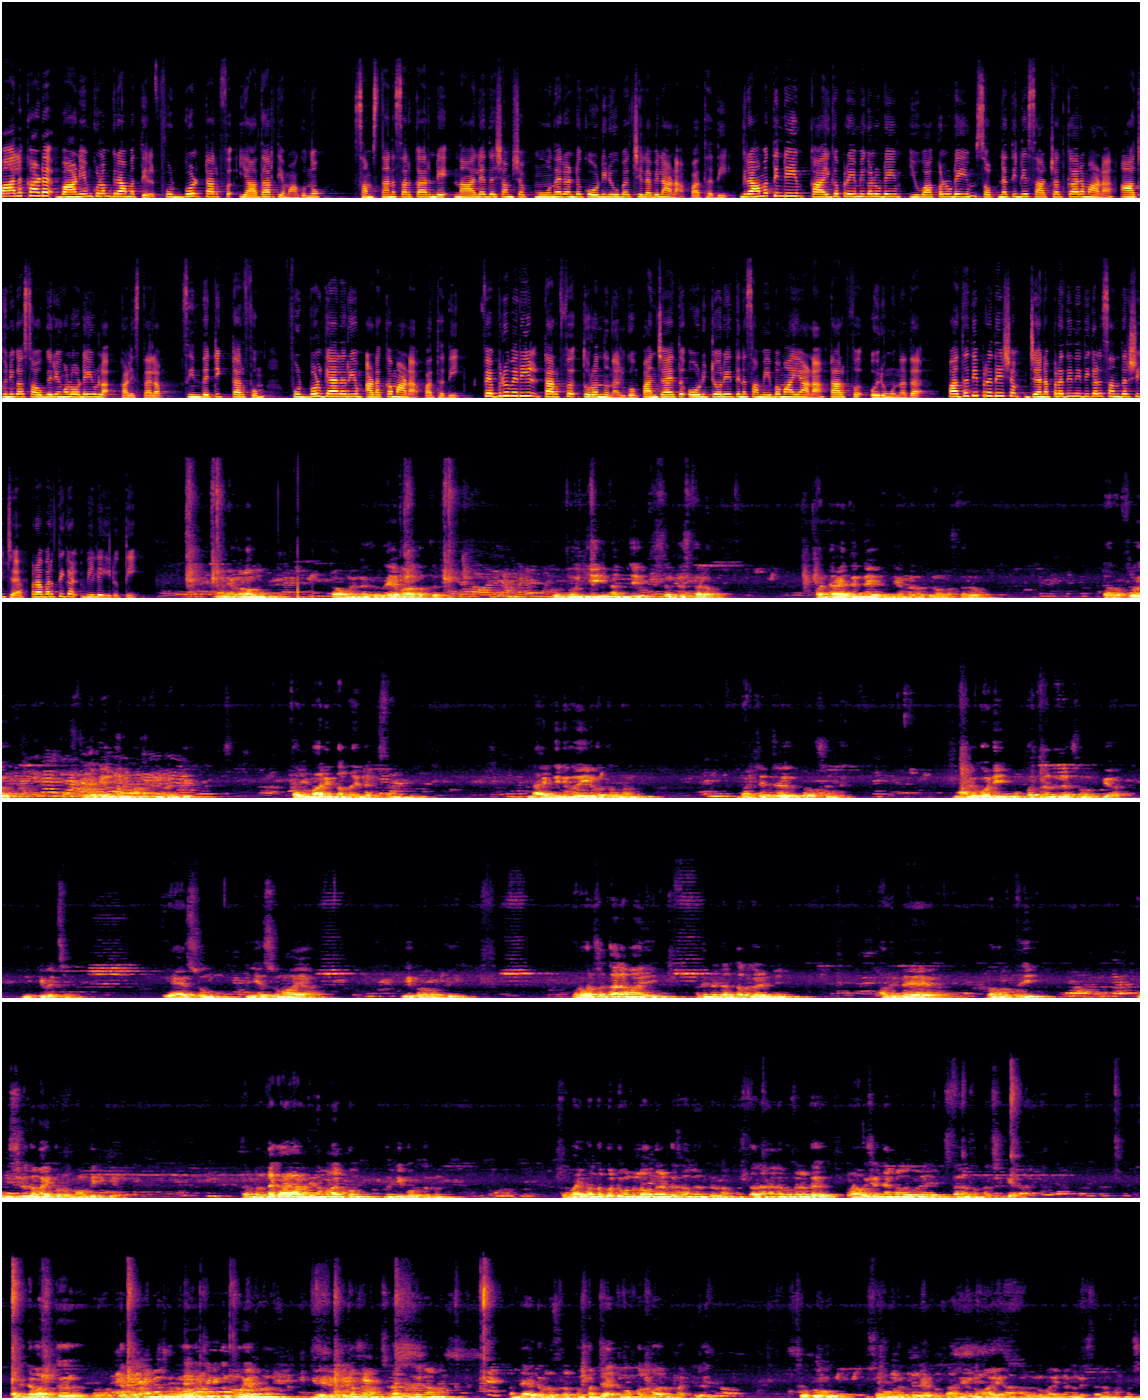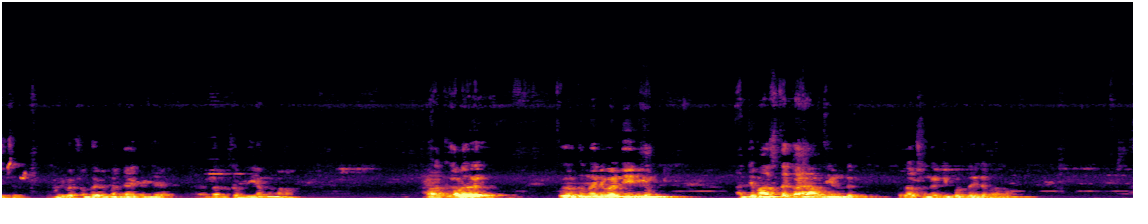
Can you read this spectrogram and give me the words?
പാലക്കാട് വാണിയംകുളം ഗ്രാമത്തിൽ football turf യാഥാർത്ഥ്യമാകുന്നു. സംസ്ഥാന സർക്കാരിന്റെ നാല് ദശാംശം മൂന്ന് രണ്ട് കോടി രൂപ ചിലവിലാണ് പദ്ധതി. ഗ്രാമത്തിന്റെയും കായിക പ്രേമികളുടെയും യുവാക്കളുടെയും സ്വപ്നത്തിന്റെ സാക്ഷാത്കാരമാണ് ആധുനിക സൗകര്യങ്ങളോടെയുള്ള കളിസ്ഥലം. സിന്തറ്റിക് ടർഫും ഫുട്ബോൾ ഗാലറിയും അടക്കമാണ് പദ്ധതി. ഫെബ്രുവരിയിൽ ടർഫ് തുറന്നു നൽകും. പഞ്ചായത്ത് ഓഡിറ്റോറിയത്തിന് സമീപമായാണ് ടർഫ് ഒരുങ്ങുന്നത്. പദ്ധതി പ്രദേശം ജനപ്രതിനിധികൾ സന്ദർശിച്ച് പ്രവർത്തികൾ വിലയിരുത്തി. ഹൃദയഭാഗത്ത് തൊണ്ണൂറ്റി അഞ്ച് സെന്റ് സ്ഥലം പഞ്ചായത്തിന്റെ നിയന്ത്രണത്തിലുള്ള സ്ഥലവും ടർഫ് സ്റ്റേഡിയം നിർമ്മാണത്തിന് വേണ്ടി കൈമാറി തന്നതിന്റെ അടിസ്ഥാനത്തിൽ രണ്ടായിരത്തി ഇരുപത് ഇരുപത്തൊന്ന് ബഡ്ജറ്റ് പ്രൊഫഷനിൽ നാല് കോടി മുപ്പത്തിരണ്ട് ലക്ഷം റുപ്യ നീക്കിവെച്ച് എ എസും പി എസുമായ ഈ പ്രവൃത്തി. ഒരു വർഷക്കാലമായി അതിന്റെ ടെൻഡർ കഴിഞ്ഞ് അതിന്റെ പ്രവൃത്തി നിശ്ചിതമായി തുടർന്നുകൊണ്ടിരിക്കുക ടെൻഡറിന്റെ കാലാവധി നമ്മൾ അല്പം നീട്ടി കൊടുത്തിട്ടുണ്ട്. അതുമായി ബന്ധപ്പെട്ടുകൊണ്ടുള്ള ഒന്ന് രണ്ട് സമയത്ത് സംസ്ഥാന ഒന്ന് രണ്ട് പ്രാവശ്യം ഞങ്ങൾ ഇവിടെ സ്ഥലം സന്ദർശിക്കുകയാണ്. അതിന്റെ വർക്ക് പ്രവൃത്തി എത്ര കണ്ട് പുരോഗമിച്ചിരിക്കുന്നു എന്ന് നേരിട്ട് കണ്ട് മനസ്സിലാക്കുന്നതിനാണ് പഞ്ചായത്ത് പ്രസിഡന്റും പഞ്ചായത്ത് മെമ്പർമാരും മറ്റ് പൊതു സമൂഹത്തിലെ പ്രസ്ഥാനികളുമായ ആളുകളുമായി ഞങ്ങൾ സ്ഥലം സന്ദർശിച്ചത്. ഭൂരിപക്ഷം പേരും പഞ്ചായത്തിന്റെ ഭരണസമിതി അംഗങ്ങളാണ്. വർക്കുകൾ തീർക്കുന്നതിന് വേണ്ടി ഇനിയും അഞ്ച് മാസത്തെ കാലാവധിയുണ്ട്. വർഷം നീട്ടിക്കൊടുത്തതിന്റെ ഭാഗം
